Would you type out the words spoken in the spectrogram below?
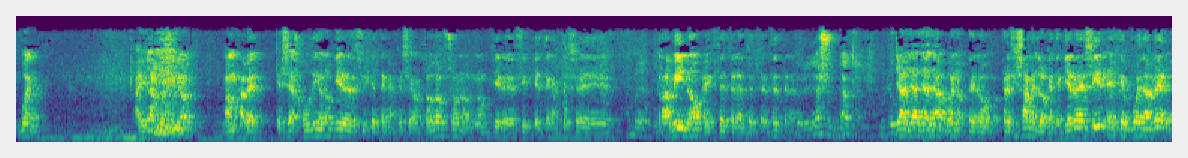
Bueno, ahí la cuestión, vamos a ver, que seas judío no quiere decir que tengas que ser ortodoxo, no, no quiere decir que tengas que ser Hombre, rabino, etcétera, etcétera, etcétera. pero ya es un dato. Ya, ya, ya, ya, bueno, pero precisamente lo que te quiero decir es que puede haber,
